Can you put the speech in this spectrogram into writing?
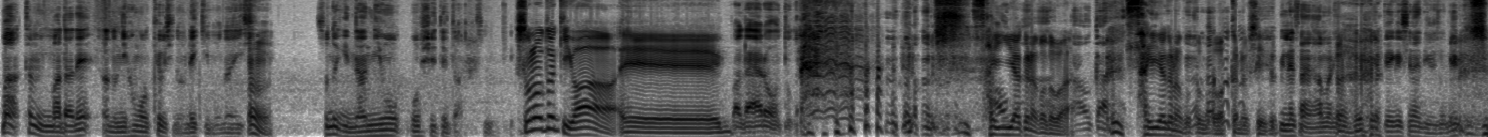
まあ多分まだねあの日本語教師の歴もないし、うん。その時何を教えてた？その時は、えー、バカ野郎とか 最悪な言葉。最悪な言葉ばっかり教えてる。皆さんあまり勉強しないでくださ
